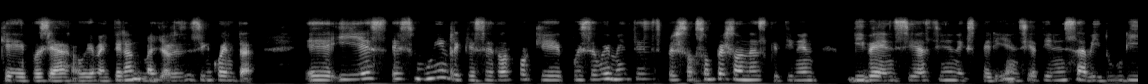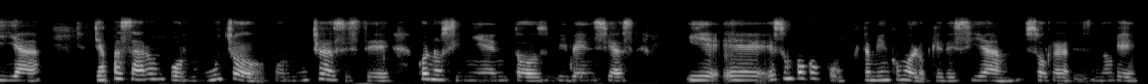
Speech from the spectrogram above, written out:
que pues ya obviamente eran mayores de 50. Eh, y es, es muy enriquecedor porque pues obviamente son personas que tienen vivencias, tienen experiencia, tienen sabiduría, ya pasaron por mucho, por muchas este, conocimientos, vivencias. Y eh, es un poco también como lo que decía Sócrates. Que,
